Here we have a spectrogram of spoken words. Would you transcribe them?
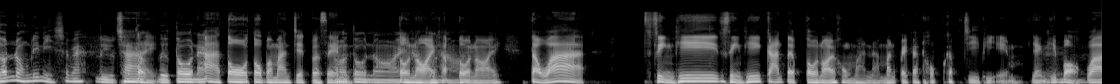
ลดลงด้วยนี่ใช่ไหมหรือใช่หรือโตนะ อ่าโตโตประมาณ7%อ๋อโตน้อย โตน้อยครับ โตน้อย แต่ว่า สิ่งที่สิ่งที่การเติบโตน้อยของมันนะมันไปกระทบกับ GPM อย่างที่บอกว่า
